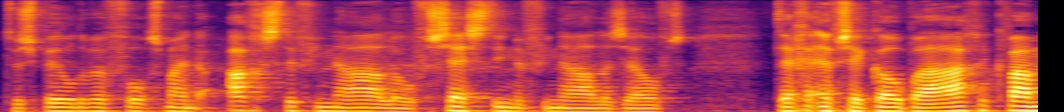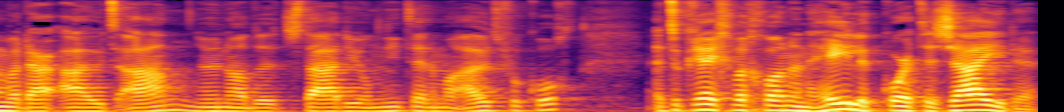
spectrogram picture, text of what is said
Toen speelden we volgens mij in de achtste finale of zestiende finale zelfs tegen FC Kopenhagen. Kwamen we daaruit aan. Hun hadden het stadion niet helemaal uitverkocht. En toen kregen we gewoon een hele korte zijde.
